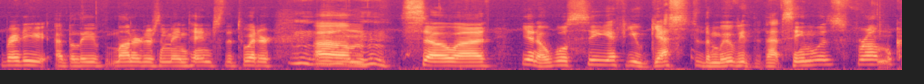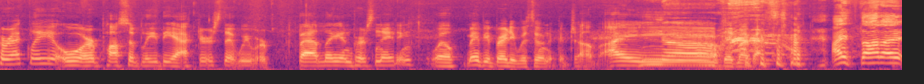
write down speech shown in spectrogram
Brady, I believe, monitors and maintains the Twitter. Um, so, uh, you know, we'll see if you guessed the movie that that scene was from correctly, or possibly the actors that we were badly impersonating. Well, maybe Brady was doing a good job. I No. did my best. I thought I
